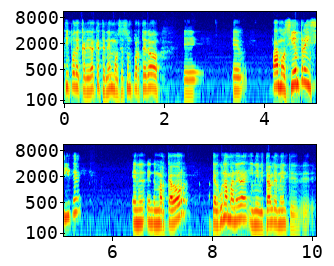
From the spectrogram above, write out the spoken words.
tipo de calidad que tenemos, es un portero eh, que, vamos, siempre incide en el, en el marcador de alguna manera inevitablemente. Eh,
